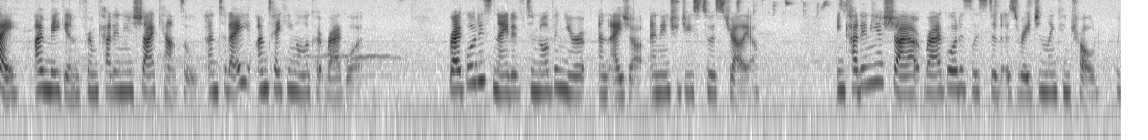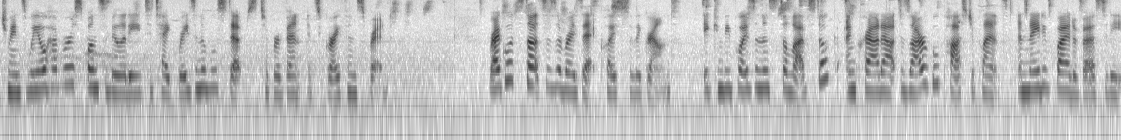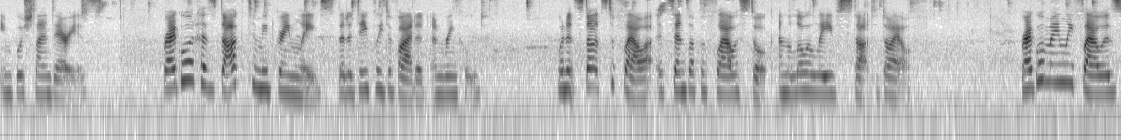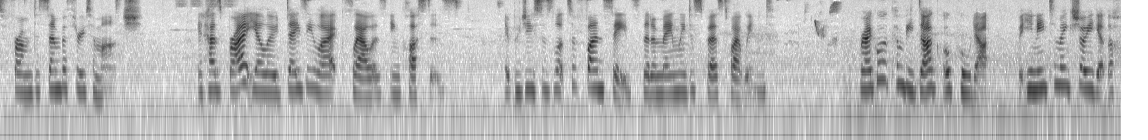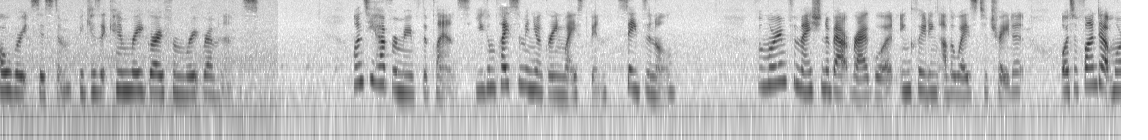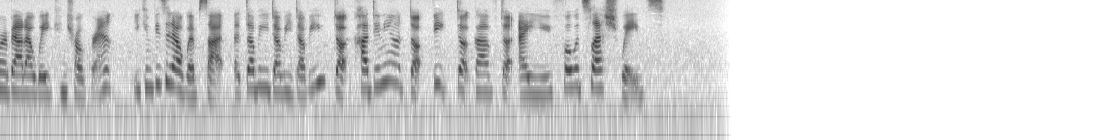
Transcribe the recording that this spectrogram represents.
Hi, I'm Megan from Cardinia Shire Council and today I'm taking a look at ragwort. Ragwort is native to Northern Europe and Asia and introduced to Australia. In Cardinia Shire, ragwort is listed as regionally controlled, which means we all have a responsibility to take reasonable steps to prevent its growth and spread. Ragwort starts as a rosette close to the ground. It can be poisonous to livestock and crowd out desirable pasture plants and native biodiversity in bushland areas. Ragwort has dark to mid-green leaves that are deeply divided and wrinkled. When it starts to flower, it sends up a flower stalk and the lower leaves start to die off. Ragwort mainly flowers from December through to March. It has bright yellow daisy-like flowers in clusters. It produces lots of fine seeds that are mainly dispersed by wind. Ragwort can be dug or pulled out, but you need to make sure you get the whole root system because it can regrow from root remnants. Once you have removed the plants, you can place them in your green waste bin, seeds and all. For more information about ragwort, including other ways to treat it, or to find out more about our weed control grant, you can visit our website at www.cardinia.vic.gov.au forward slash weeds.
